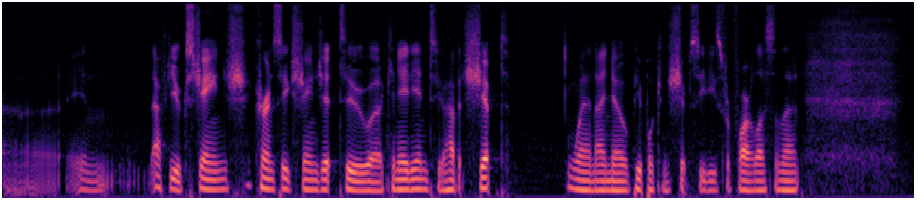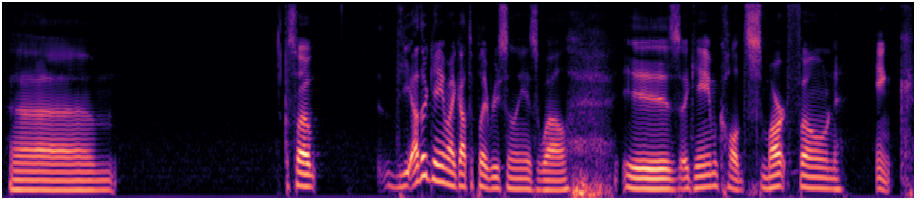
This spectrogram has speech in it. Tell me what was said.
uh, in after you exchange currency exchange it to uh, Canadian to have it shipped when I know people can ship CDs for far less than that. Um, so the other game I got to play recently as well is a game called Smartphone Inc.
